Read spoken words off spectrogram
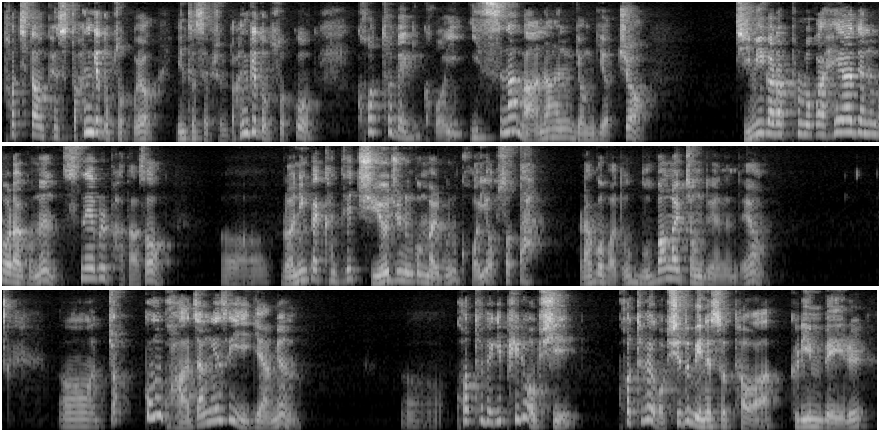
터치다운 패스도 한 개도 없었고요. interception도 한 개도 없었고 쿼터백이 거의 있으나 마나한 경기였죠. 지미 가로폴로가 해야 되는 거라고는 스냅을 받아서 어, 러닝백한테 쥐어주는 것 말고는 거의 없었다라고 봐도 무방할 정도였는데요. 어, 조금 과장해서 얘기하면 어, 쿼터백이 필요 없이 쿼터백 없이도 미네소타와 그린베이를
